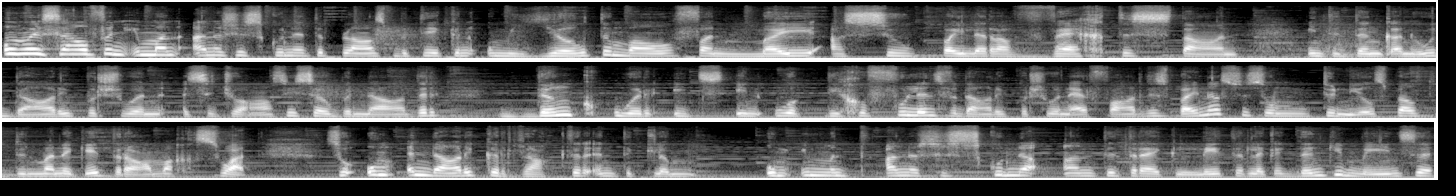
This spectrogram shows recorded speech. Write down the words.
Om myself in iemand anders se skoene te plaas beteken om heeltemal van my as Sue Pyler af weg te staan en te dink aan hoe daardie persoon 'n situasie sou benader, dink oor iets en ook die gevoelens wat daardie persoon ervaar. Dit is byna soos om toneelspel te doen, want ek het drama geswat. So om in daardie karakter in te klim om iemand anders se skoene aan te trek letterlik. Ek dink die mense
